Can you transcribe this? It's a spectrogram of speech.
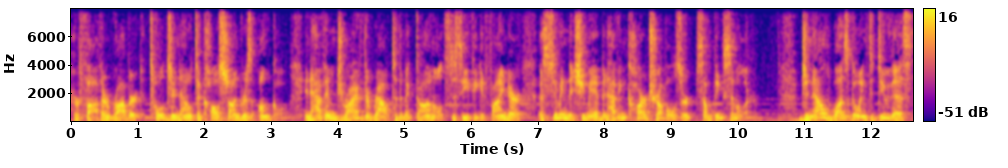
Her father, Robert, told Janelle to call Shondra's uncle and have him drive the route to the McDonald's to see if he could find her, assuming that she may have been having car troubles or something similar. Janelle was going to do this,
